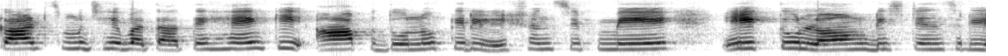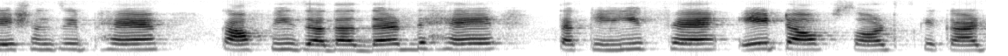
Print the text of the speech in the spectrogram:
कार्ड्स मुझे बताते हैं कि आप दोनों के रिलेशनशिप में एक तो लॉन्ग डिस्टेंस रिलेशनशिप है काफ़ी ज़्यादा दर्द है तकलीफ़ है। एट ऑफ़ शॉर्ट्स के कार्ड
